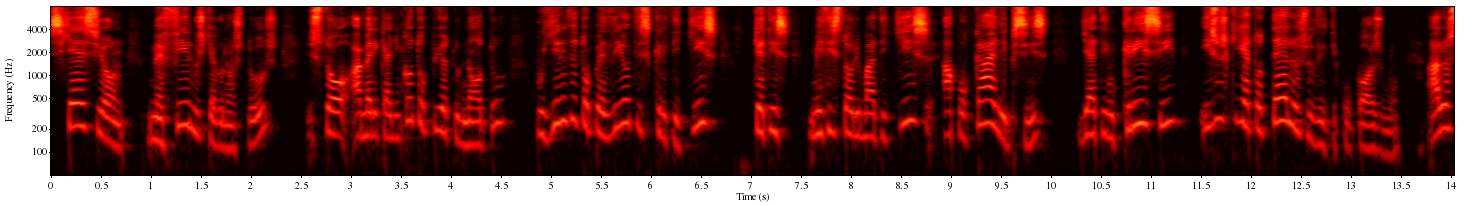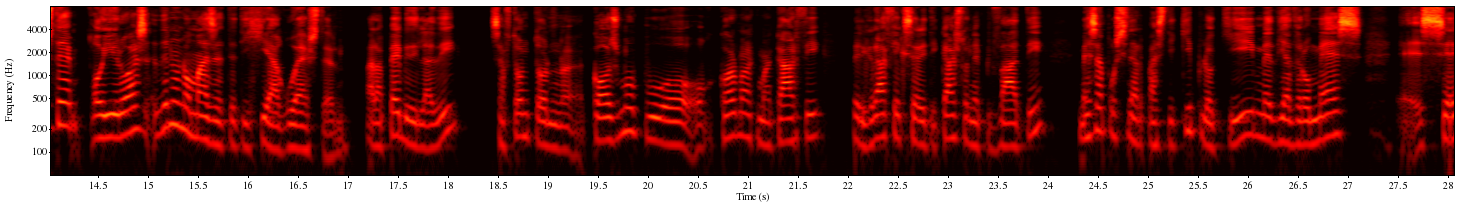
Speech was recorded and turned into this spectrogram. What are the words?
σχέσεων με φίλους και γνωστούς στο αμερικανικό τοπίο του Νότου που γίνεται το πεδίο της κριτικής και της μυθιστορηματικής αποκάλυψης για την κρίση ίσως και για το τέλος του δυτικού κόσμου. Άλλωστε ο ήρωας δεν ονομάζεται τυχαία western, παραπέμπει δηλαδή σε αυτόν τον κόσμο που ο Κόρμαρκ Μακάρθι περιγράφει εξαιρετικά στον επιβάτη μέσα από συναρπαστική πλοκή με διαδρομές ε, σε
